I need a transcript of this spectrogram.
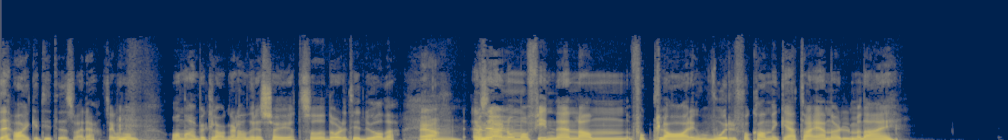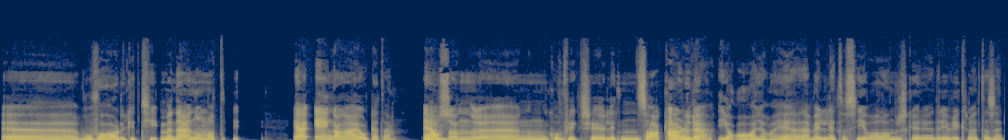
det har jeg ikke tid til, dessverre. Så jeg går sånn Å nei, beklager da, dere søyet, så dårlig tid du hadde. Ja. Mm. så det er noe med å finne en eller annen forklaring på hvorfor kan ikke jeg ta en øl med deg? Eh, hvorfor har du ikke tid Men det er jo noe med at jeg, En gang har jeg gjort dette. Jeg har Mhm. også en, øh, en konfliktsky liten sak. Er du det? Ja, ja. Jeg, det er veldig lett å si hva alle andre skal gjøre. Jeg driver ikke med dette selv.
